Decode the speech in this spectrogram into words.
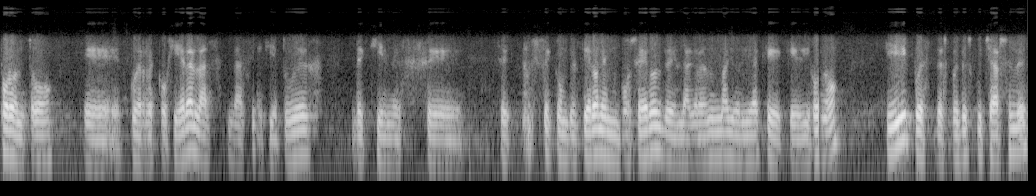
pronto eh, pues recogiera las, las inquietudes de quienes se convirtieron en voceros de la gran mayoría que, dijo no y pues después de escuchárseles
